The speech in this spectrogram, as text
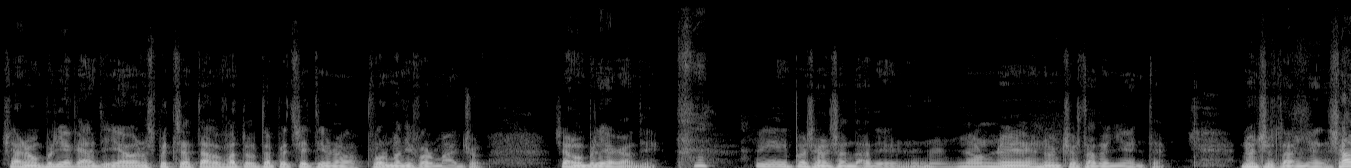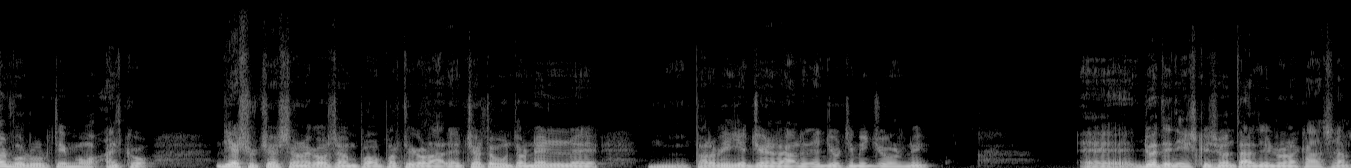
si erano ubriacati e avevano spezzettato, fatto tutto a pezzetti una forma di formaggio. Si erano ubriacati. E poi se ne sono andati, non, eh, non c'è stato niente, non c'è stato niente, salvo l'ultimo, ecco, lì è successa una cosa un po' particolare, a un certo punto nelle paraviglie generali degli ultimi giorni, eh, due tedeschi sono entrati in una casa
